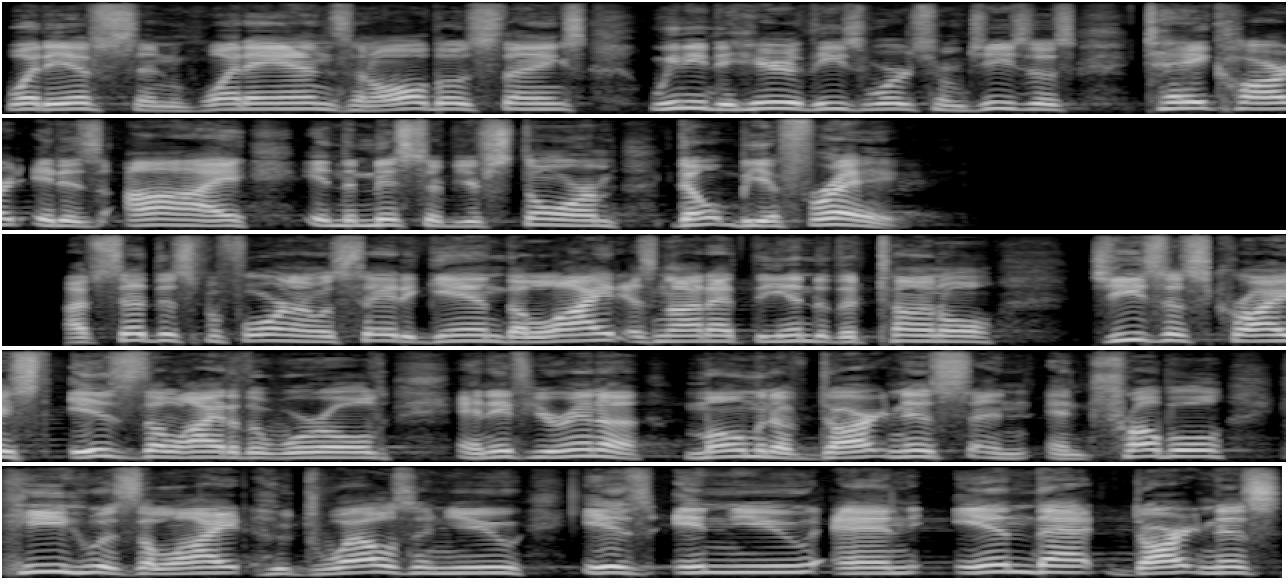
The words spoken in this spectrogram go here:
what ifs and what ands and all those things. We need to hear these words from Jesus Take heart, it is I in the midst of your storm. Don't be afraid. I've said this before and I will say it again the light is not at the end of the tunnel. Jesus Christ is the light of the world. And if you're in a moment of darkness and, and trouble, He who is the light, who dwells in you, is in you. And in that darkness,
